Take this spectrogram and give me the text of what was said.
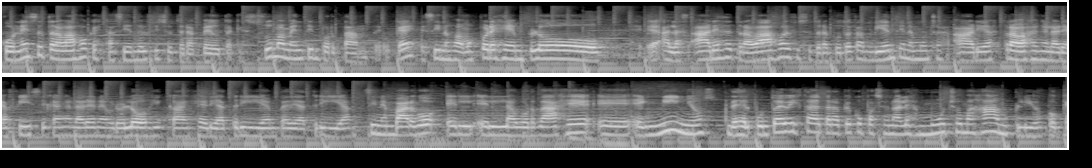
con ese trabajo que está haciendo el fisioterapeuta, que es sumamente importante. ¿ok? Si nos vamos, por ejemplo, a las áreas de trabajo. El fisioterapeuta también tiene muchas áreas, trabaja en el área física, en el área neurológica, en geriatría, en pediatría. Sin embargo, el, el abordaje eh, en niños, desde el punto de vista de terapia ocupacional, es mucho más amplio, ¿ok?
